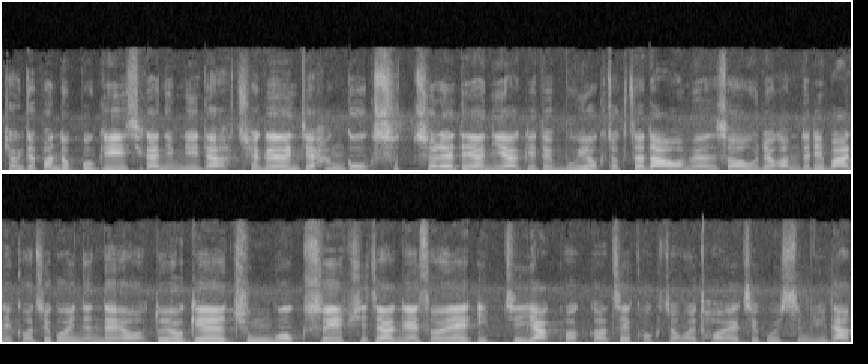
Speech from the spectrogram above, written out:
경제판 돋보기 시간입니다. 최근 이제 한국 수출에 대한 이야기들, 무역 적자 나오면서 우려감들이 많이 커지고 있는데요. 또 여기에 중국 수입 시장에서의 입지 약화까지 걱정을 더해지고 있습니다.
